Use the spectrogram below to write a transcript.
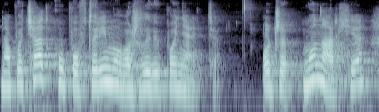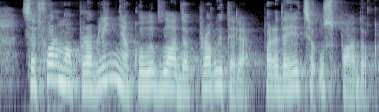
На початку повторімо важливі поняття. Отже, монархія це форма правління, коли влада правителя передається у спадок.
